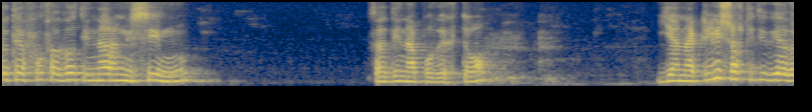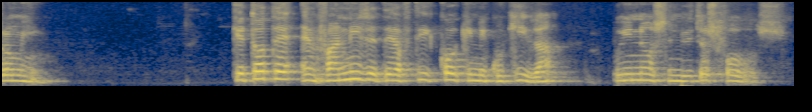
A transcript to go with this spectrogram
Τότε αφού θα δω την άρνησή μου, θα την αποδεχτώ για να κλείσω αυτή τη διαδρομή. Και τότε εμφανίζεται αυτή η κόκκινη κουκίδα που είναι ο συνειδητός φόβος.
